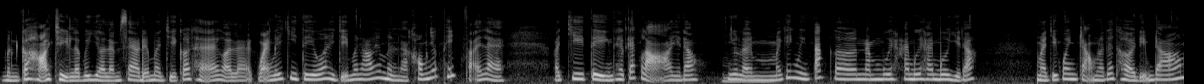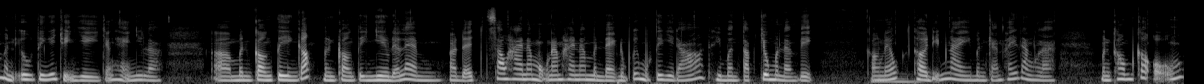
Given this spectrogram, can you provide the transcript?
mình có hỏi chị là bây giờ làm sao để mà chị có thể gọi là quản lý chi tiêu thì chị mới nói với mình là không nhất thiết phải là phải chi tiền theo các lọ gì đâu như là Ừ. mấy cái nguyên tắc ờ, 50 20 20 gì đó mà chỉ quan trọng là cái thời điểm đó mình ưu tiên cái chuyện gì chẳng hạn như là ờ, mình cần tiền gấp mình cần tiền nhiều để làm để sau 2 năm một năm hai năm mình đạt được cái mục tiêu gì đó thì mình tập trung mình làm việc còn nếu thời điểm này mình cảm thấy rằng là mình không có ổn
